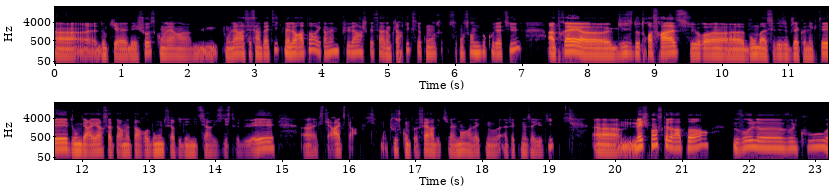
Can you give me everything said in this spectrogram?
Heu, donc il y a des choses qui ont l'air, hem, qui ont l'air assez sympathiques, mais le rapport est quand même plus large que ça. Donc l'article se con se concentre beaucoup là-dessus. Après, heu, glisse 2-3 phrases sur, heu, bon, bah, c'est des objets connectés, donc derrière ça permet par rebond de faire du déni de service distribué, heu, et cetera, et cetera. Bon, tout ce qu'on peut faire habituellement avec nos avec nos IoT. Mais je pense que le rapport vaut le vaut le coup,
